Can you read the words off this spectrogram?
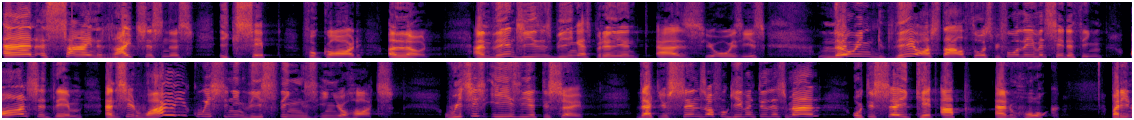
and assign righteousness except for God alone. And then Jesus, being as brilliant as he always is, knowing their hostile thoughts before they even said a thing, answered them and said, Why are you questioning these things in your hearts? Which is easier to say, that your sins are forgiven to this man, or to say, Get up and walk? But in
